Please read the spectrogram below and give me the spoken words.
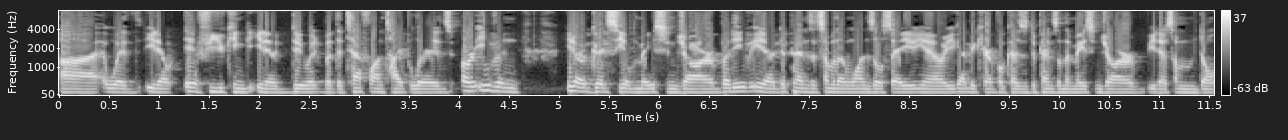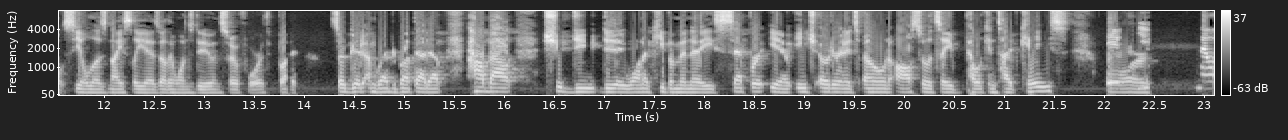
uh, with you know if you can you know do it, but the Teflon type lids, or even you know a good sealed mason jar. But even you know it depends on some of the ones they'll say you know you got to be careful because it depends on the mason jar. You know some don't seal as nicely as other ones do, and so forth. But so good. I'm glad you brought that up. How about should do, do they want to keep them in a separate, you know, each odor in its own? Also, it's a Pelican type case, or you, no?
